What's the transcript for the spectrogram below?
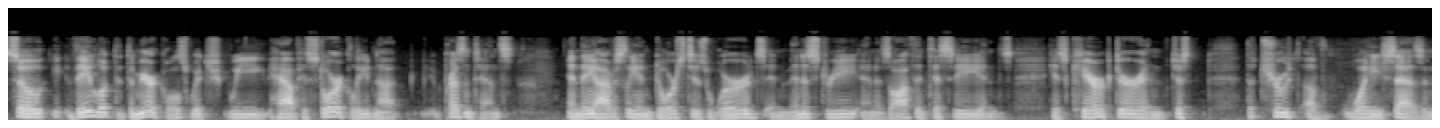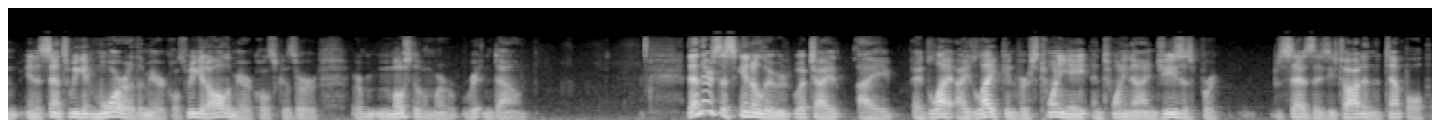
So they looked at the miracles, which we have historically, not present tense, and they obviously endorsed his words and ministry and his authenticity and his character and just the truth of what he says. And in a sense, we get more of the miracles. We get all the miracles because or most of them are written down. Then there's this interlude, which I I li- I like in verse 28 and 29. Jesus per- says, as he taught in the temple,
